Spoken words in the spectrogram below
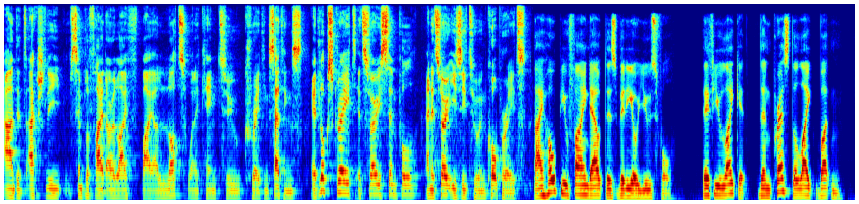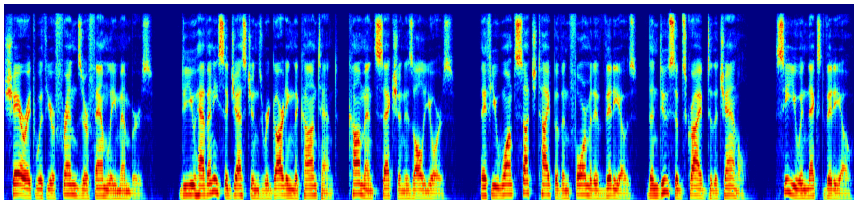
and it actually simplified our life by a lot when it came to creating settings. It looks great, it's very simple, and it's very easy to incorporate. I hope you find out this video useful. If you like it, then press the like button, share it with your friends or family members. Do you have any suggestions regarding the content? Comments section is all yours. If you want such type of informative videos, then do subscribe to the channel. See you in next video.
